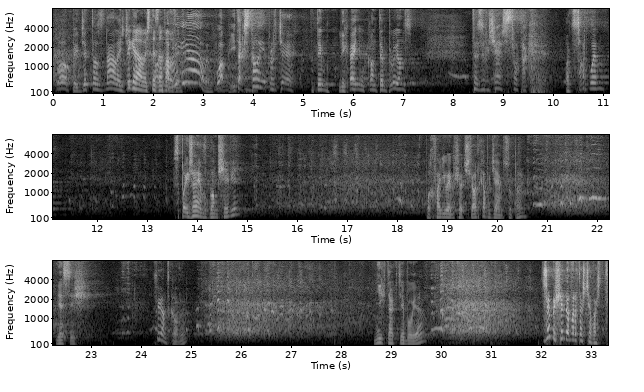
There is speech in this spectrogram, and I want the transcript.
Chłopie, gdzie to znaleźć? Gdzie Wygrałeś te to... zawody. A wygrałem, chłopie. I tak stoję, proszę cię, w tym licheniu, kontemplując to zwycięstwo, tak odsapłem. Spojrzałem w głąb siebie. Pochwaliłem się od środka, powiedziałem super. Jesteś wyjątkowy. Nikt tak nie buja. Żeby się dowartościować. Ty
